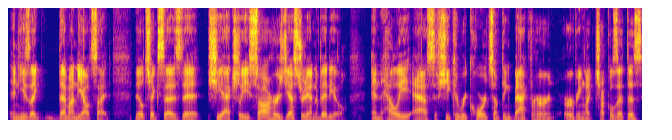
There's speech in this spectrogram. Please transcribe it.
and he's like them on the outside milchick says that she actually saw hers yesterday on a video and Helly asks if she could record something back for her, and Irving like chuckles at this.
